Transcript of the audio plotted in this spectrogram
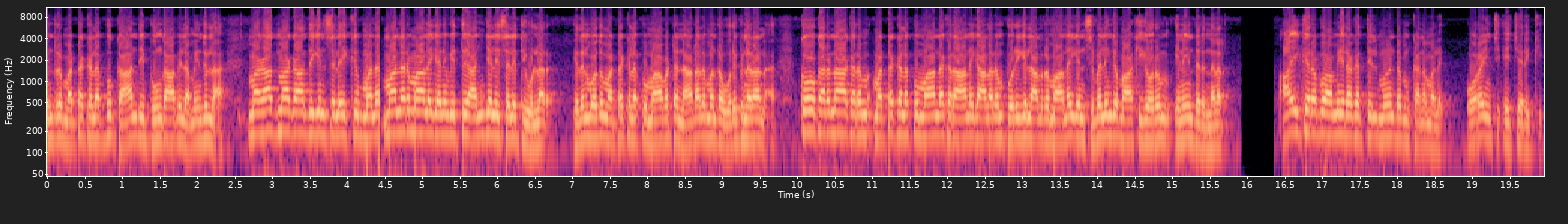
இன்று மட்டக்களப்பு காந்தி பூங்காவில் அமைந்துள்ள மகாத்மா காந்தியின் சிலைக்கு மலர் மலர் மாலை அணிவித்து அஞ்சலி செலுத்தியுள்ளார். இதன்போது மட்டக்களப்பு மாவட்ட நாடாளுமன்ற உறுப்பினரான கோ கருணாகரம் மட்டக்களப்பு மாநகர ஆணையாளரும் பொறியியலாளருமான என் சிவலிங்கம் ஆகியோரும் இணைந்திருந்தனர். ஐக்கியரபு அமீரகத்தில் மீண்டும் கனமழை. ஒரேஞ்ச் எச்சரிக்கை.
